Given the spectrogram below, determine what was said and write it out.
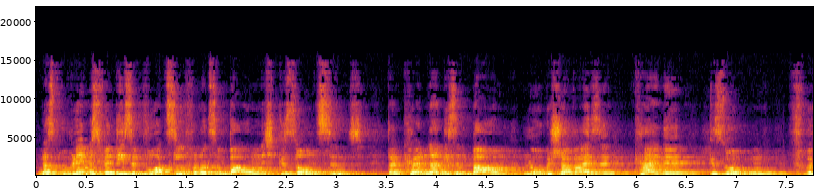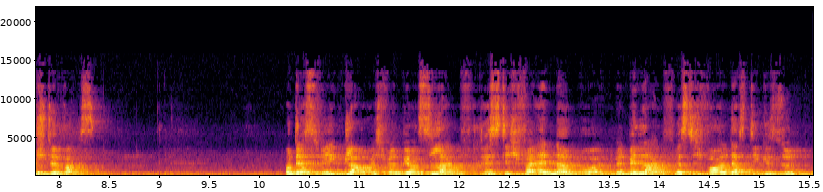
Und das Problem ist, wenn diese Wurzeln von unserem Baum nicht gesund sind, dann können an diesem Baum logischerweise keine gesunden Früchte wachsen. Und deswegen glaube ich, wenn wir uns langfristig verändern wollen, wenn wir langfristig wollen, dass die, gesund,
